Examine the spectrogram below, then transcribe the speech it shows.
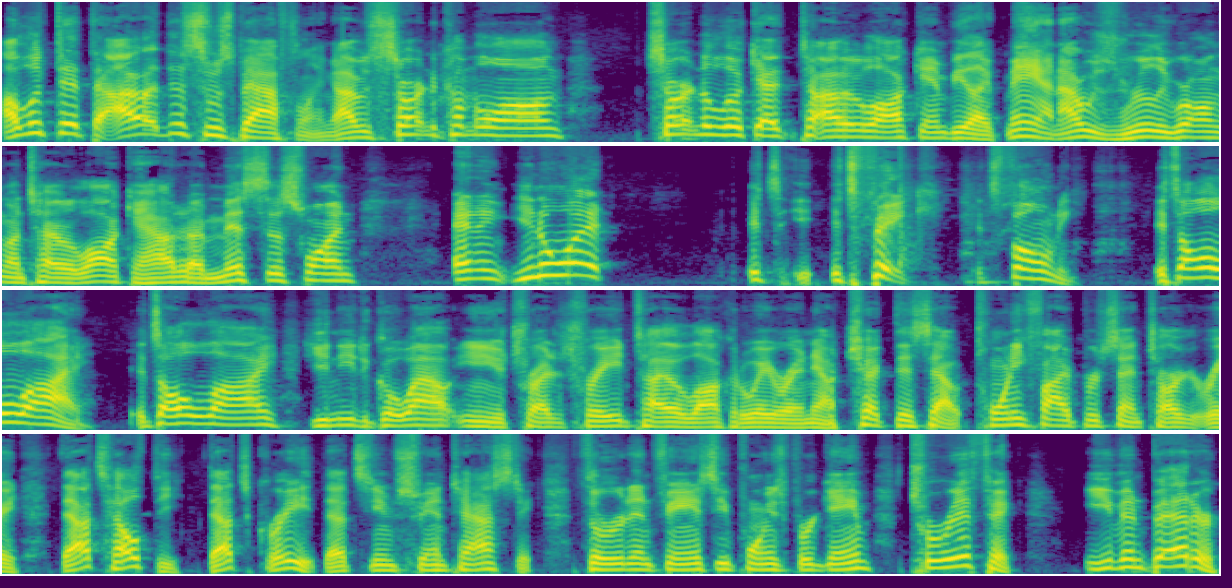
I looked at the I, this was baffling. I was starting to come along starting to look at Tyler Lockett and be like, man, I was really wrong on Tyler Lockett. How did I miss this one? And you know what? It's it's fake. It's phony. It's all a lie. It's all a lie. You need to go out and you try to trade Tyler Lockett away right now. Check this out 25% target rate. That's healthy. That's great. That seems fantastic. Third in fantasy points per game. Terrific. Even better.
